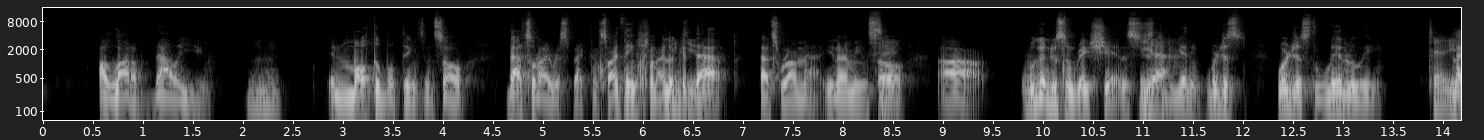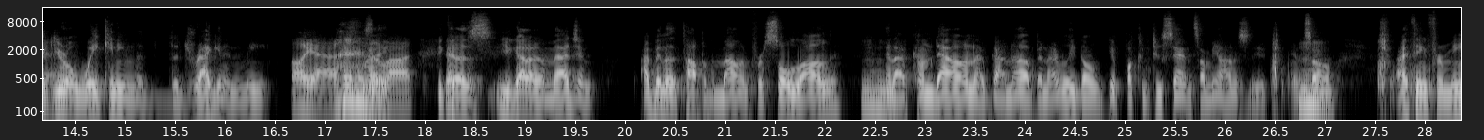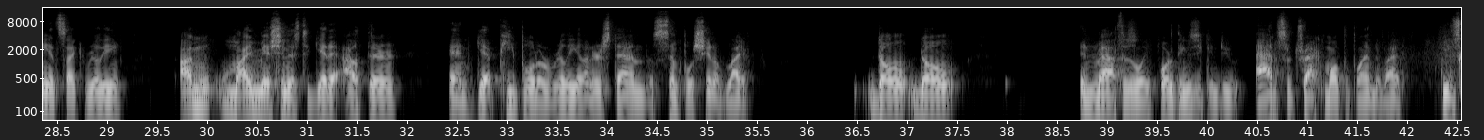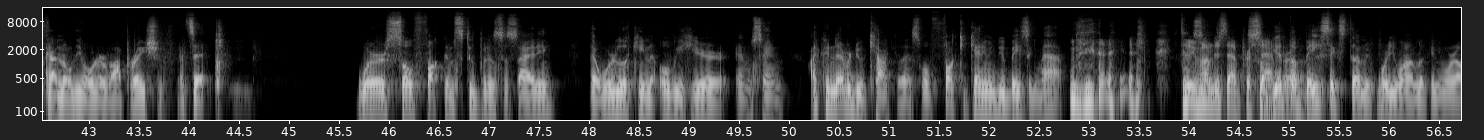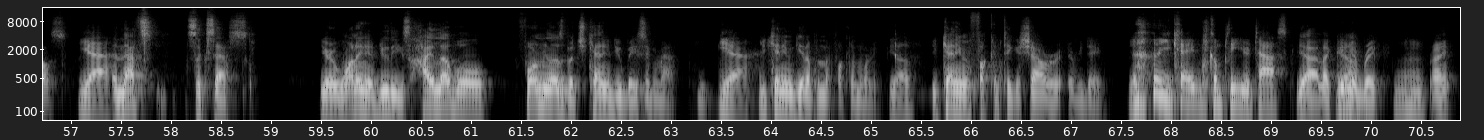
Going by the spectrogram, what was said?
a lot of value Mhm. in multiple things. And so that's what I respect. And so I think when I look Thank at you. that, that's where I'm at. You know what I mean? So uh, we're gonna do some great shit. This is just Yeah. the beginning. We're just we're just literally Te- like yeah. you're awakening the the dragon in me Oh yeah, there's a lot. because you got to imagine I've been at the top of the mountain for so long Mhm. and I've come down, I've gone up, and I really don't give fucking two cents. I'll be honest with you. And so I think for me, it's like really, I'm my mission is to get it out there and get people to really understand the simple shit of life. Don't don't. In math, there's only four things you can do: add, subtract, multiply, and divide. You just gotta know the order of operation. That's it. We're so fucking stupid in society that we're looking over here and saying, I could never do calculus. Well, fuck, you can't even do basic math. don't even So- understand So get bro. the basics done before you want to look anywhere else. yeah, And that's success. You're wanting to do these high level formulas, but you can't even do basic math. yeah, You can't even get up in the fucking morning. yeah. You can't even fucking take a shower every day. you can't even complete your task. Yeah, like give me a break, hmm right?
